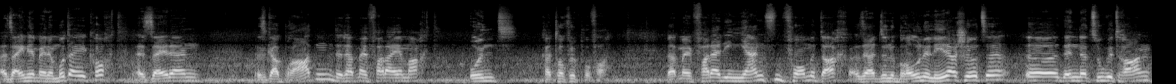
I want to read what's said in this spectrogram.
also eigentlich hat meine Mutter gekocht, es sei denn, es gab Braten, das hat mein Vater gemacht und Kartoffelpuffer. Da hat mein Vater den ganzen Vormittag, also er hat so eine braune Lederschürze äh, denn dazu getragen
